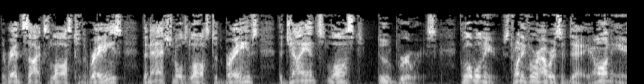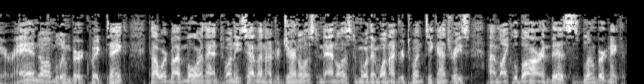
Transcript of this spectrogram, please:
The Red Sox lost to the Rays. The Nationals lost to the Braves. The Giants lost to the Brewers. Global news, 24 hours a day, on air and on Bloomberg Quick Take, powered by more than 2,700 journalists and analysts in more than 120 countries. I'm Michael Barr, and this is Bloomberg Nathan.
